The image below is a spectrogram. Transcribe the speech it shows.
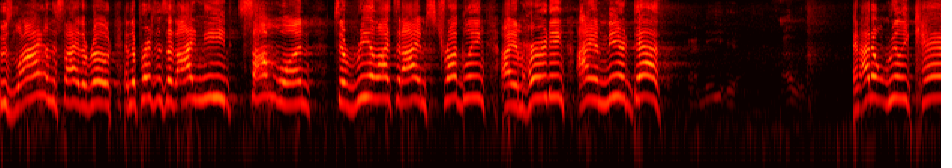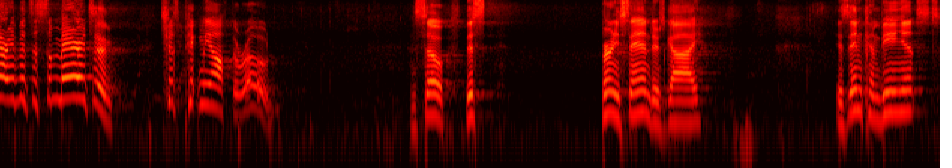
who's lying on the side of the road, and the person says, I need someone to realize that I am struggling, I am hurting, I am near death. And I don't really care if it's a Samaritan. Just pick me off the road. And so this Bernie Sanders guy is inconvenienced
